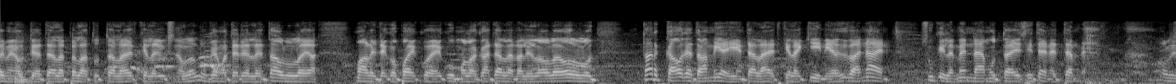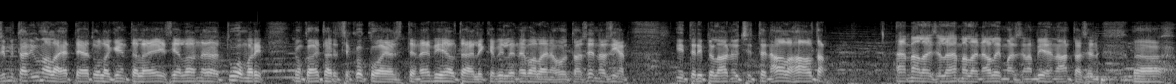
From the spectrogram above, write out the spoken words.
25,5 minuuttia täällä pelattu tällä hetkellä. Yksin olla lukemat edelleen taululla ja maalintekopaikkoja ei kummallakaan tällä välillä ole ollut. Tarkka otetaan miehiin tällä hetkellä kiinni ja hyvä näin. Sukille mennään, mutta ei siten, että olisi mitään junalähettäjää tuolla kentällä. Ei, siellä on äh, tuomari, jonka ei tarvitse koko ajan sitten viheltää, eli Ville Nevalainen hoitaa sen asian. Interi pelaa nyt sitten alhaalta hämäläisellä hämäläinen alimmaisena miehenä antaa sen äh,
